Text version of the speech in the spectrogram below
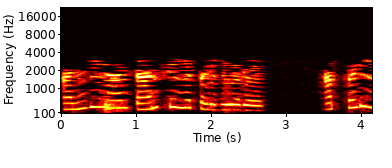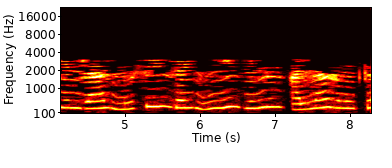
அன்பினால் தான் செய்யப்படுகிறது. அப்படி என்றால் முஸ்லிம்கள் ஏன் இன்னும் அல்லாஹுவுக்கு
